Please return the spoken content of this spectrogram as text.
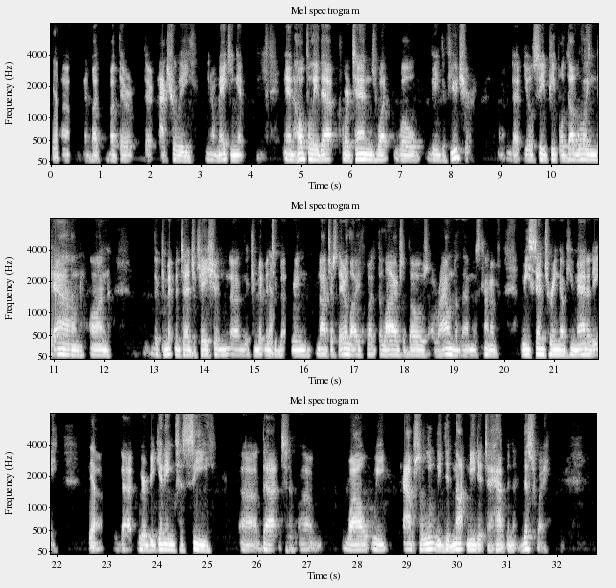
Yep. Uh, but but they're they're actually you know making it, and hopefully that portends what will be the future. That you'll see people doubling down on the commitment to education, uh, the commitment yeah. to bettering not just their life but the lives of those around them. This kind of recentering of humanity. Yeah. Uh, that we're beginning to see uh, that um, while we absolutely did not need it to happen this way,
